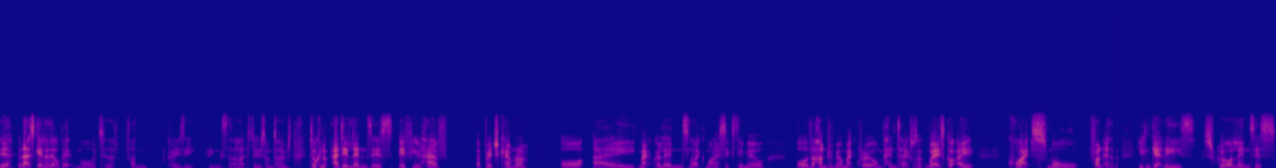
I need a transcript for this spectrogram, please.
yeah, but that's getting a little bit more to the fun crazy things that I like to do sometimes. Talking of added lenses, if you have a bridge camera or a macro lens like my 60mm or the 100mm macro on Pentax or something, where it's got a quite small front element, you can get these screw-on lenses.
